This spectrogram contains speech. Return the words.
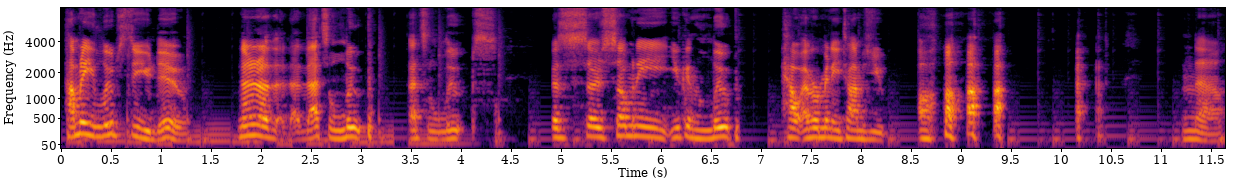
How many loops do you do? No, no, no, that's a loop. That's loops. Because there's so many, you can loop however many times you... Oh. no.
